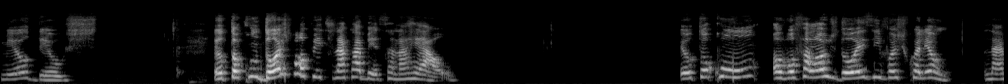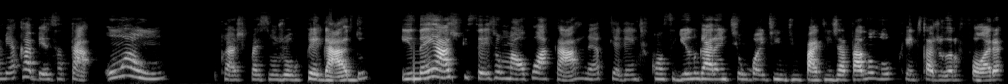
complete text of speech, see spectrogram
meu Deus. Eu tô com dois palpites na cabeça, na real. Eu tô com um, eu vou falar os dois e vou escolher um. Na minha cabeça tá um a um, que eu acho que vai ser um jogo pegado. E nem acho que seja um mau placar, né? Porque a gente conseguindo garantir um pontinho de empate, a gente já tá no lucro, porque a gente tá jogando fora.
